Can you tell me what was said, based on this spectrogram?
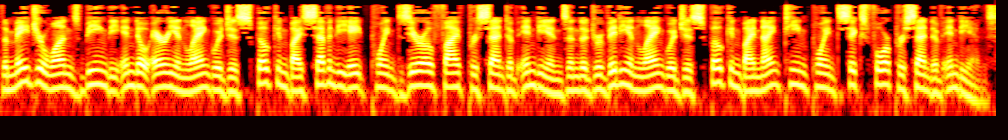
the major ones being the Indo-Aryan languages spoken by 78.05% of Indians and the Dravidian languages spoken by 19.64% of Indians.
